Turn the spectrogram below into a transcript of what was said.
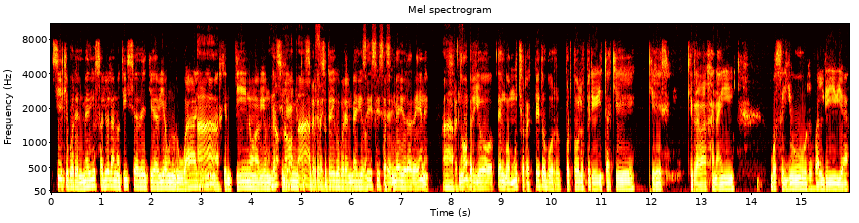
Sí, es que por el medio salió la noticia de que había un uruguayo, Ah. había un argentino, había un brasileño, no, ah, entonces por eso perfecto. te digo por el medio, Sí, sí, sí, por el medio de ADN. Ah, no, pero yo tengo mucho respeto por, por todos los periodistas que, que, que trabajan ahí, Bocellur, Valdivia,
